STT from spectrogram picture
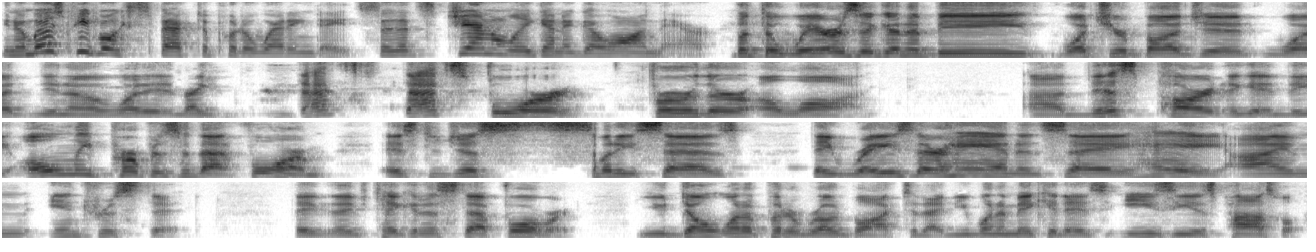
You know, most people expect to put a wedding date, so that's generally going to go on there. But the where is it going to be? What's your budget? What you know? What it, like that's that's for further along. Uh, this part again, the only purpose of that form is to just somebody says they raise their hand and say, "Hey, I'm interested." They, they've taken a step forward. You don't want to put a roadblock to that. You want to make it as easy as possible.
